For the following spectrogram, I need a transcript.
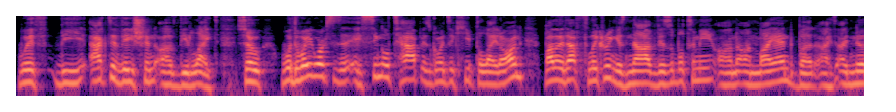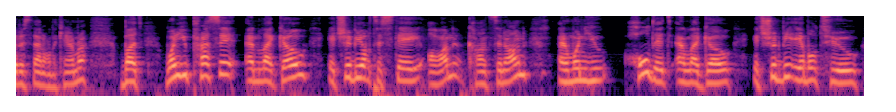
with the activation of the light. So what the way it works is a single tap is going to keep the light on. By the way, that flickering is not visible to me on, on my end, but I, I noticed that on the camera. But when you press it and let go, it should be able to stay on, constant on. And when you hold it and let go, it should be able to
